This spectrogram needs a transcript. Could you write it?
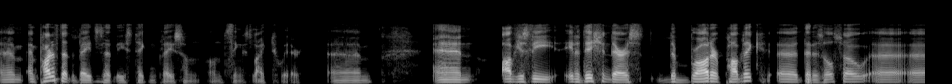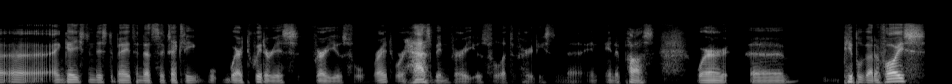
Um, and part of that debate is at least taking place on, on things like Twitter. Um, and obviously, in addition, there's the broader public uh, that is also uh, uh, uh, engaged in this debate, and that's exactly where Twitter is very useful, right? Or has been very useful at the very least in the in, in the past, where uh, people got a voice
